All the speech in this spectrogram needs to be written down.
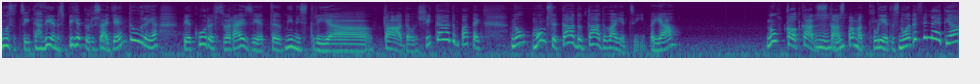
nosacītā vienas pieturas aģentūra, ja, pie kuras var aiziet ministrijā tāda un šitāda un pateikt, nu, mums ir tāda un tāda vajadzība. Ja? Nu, kaut kādas mm -hmm. tās pamatlietas nodefinēt, jā,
